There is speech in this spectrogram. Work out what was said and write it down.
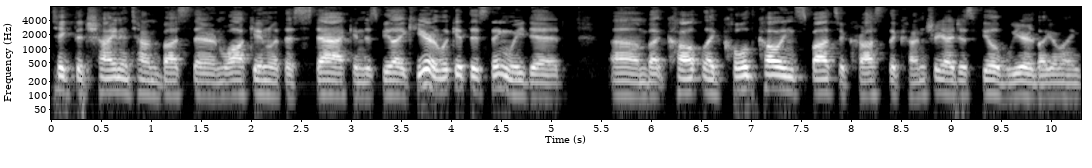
take the Chinatown bus there and walk in with a stack and just be like, "Here, look at this thing we did." Um, but call like cold calling spots across the country, I just feel weird. Like I'm like,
